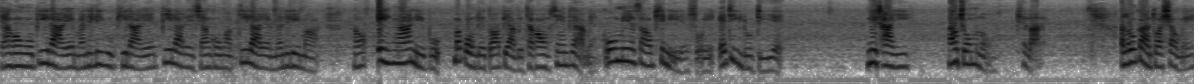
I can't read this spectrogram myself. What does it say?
ရန်ကုန်ကိုပြေးလာတယ်မန္တလေးကိုပြေးလာတယ်ပြေးလာတဲ့ရန်ကုန်မှာပြေးလာတဲ့မန္တလေးမှာနော်အိမ်ငားနေဖို့မှတ်ပုံတွေသွားပြပြီးတကောင်ဆင်းပြမယ်ကိုမြင့်ဆောင်ဖြစ်နေတယ်ဆိုရင်အဲ့ဒီလူတည်းရဲ့နေထိုင်ရေးနောက်ကျောမလုံးဖြစ်လာတယ်အလုံးကန်သွားရှောက်မယ်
